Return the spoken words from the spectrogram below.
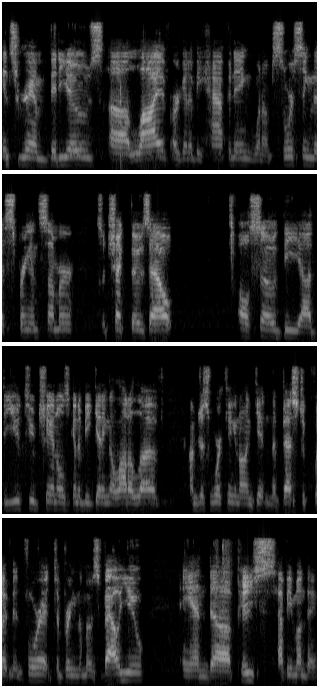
Instagram videos uh, live are going to be happening when I'm sourcing this spring and summer. So check those out. Also, the uh, the YouTube channel is going to be getting a lot of love. I'm just working on getting the best equipment for it to bring the most value. And uh, peace. Happy Monday.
